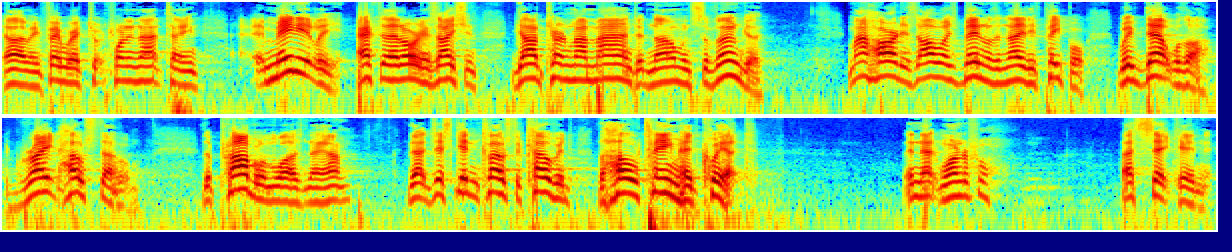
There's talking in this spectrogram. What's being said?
I mean February 2019, immediately after that organization, God turned my mind to Nome and Savoonga. My heart has always been with the native people. We've dealt with a great host of them. The problem was now that just getting close to COVID, the whole team had quit. Isn't that wonderful? That's sick, isn't it?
